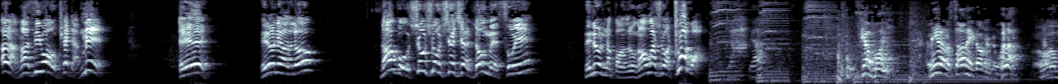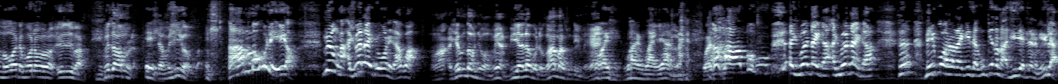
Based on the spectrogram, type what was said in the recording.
အဲ့ဒါငါစည်းဝါးကိုဖျက်တာမင်း အေးမင်းတို့နေရသလိုနောက်ကိုရှုပ်ရှုပ်ရှက်ရှက်လုံးမယ်ဆိုရင်မင်းတို့နှစ်ကောင်စလုံးငါဝက်ရှော့ထွက်ကွာဗျာဖျက်ပါမင်းကတော့စားနိုင်ကောင်းတယ်ဟုတ်လားအော်မောတဘောတော့အေးစီပါမစားဘူးလားအေးဒါမရှိတော့ဘူးကွာဟာမဟုတ်လေရောမင်းကအရွက်လိုက်ပြောနေတာကွာငါအရင်မတော့ကြည့်ပါမင်းကဘီယာလောက်လို့ငါမှစုလိမ့်မယ်ဝိုင်းဝိုင်းဝိုင်းရလားဟာမဟုတ်ဘူးအရွက်တိုက်တာအရွက်တိုက်တာဟမ်မင်းပေါ်လာတဲ့ကိစ္စကပြဿနာကြီးတယ်တဲ့မင်းလား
